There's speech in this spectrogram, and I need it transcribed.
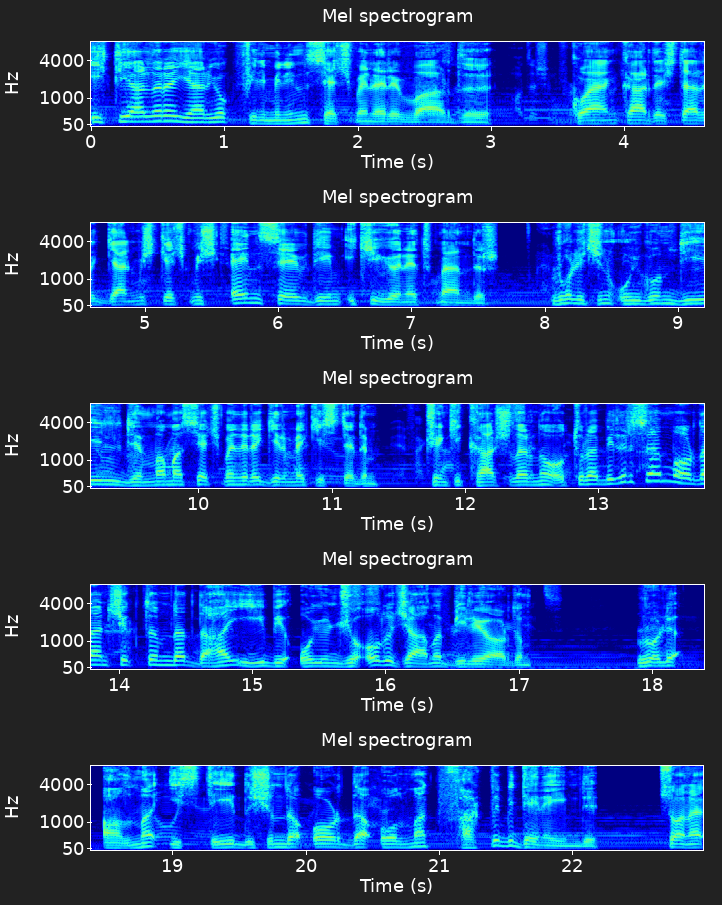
İhtiyarlara Yer Yok filminin seçmeleri vardı. Coen kardeşler gelmiş geçmiş en sevdiğim iki yönetmendir. Rol için uygun değildim ama seçmelere girmek istedim. Çünkü karşılarına oturabilirsem oradan çıktığımda daha iyi bir oyuncu olacağımı biliyordum. Rolü alma isteği dışında orada olmak farklı bir deneyimdi. Sonra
